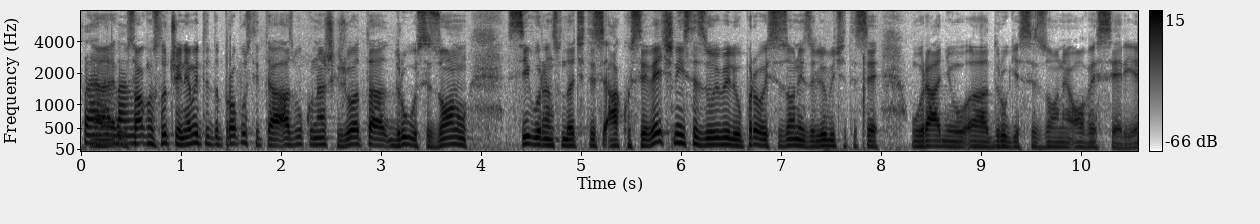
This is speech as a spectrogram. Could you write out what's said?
Hvala E, vam. U svakom slučaju, nemojte da propustite Azbuku naših života, drugu sezonu. Siguran sam da ćete se, ako se već niste zaljubili u prvoj sezoni, zaljubit ćete se u radnju a, druge sezone ove serije.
